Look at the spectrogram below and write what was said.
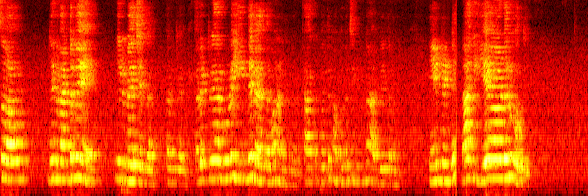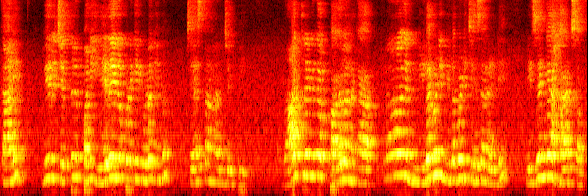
సో నేను వెంటనే మీరు పేరు చెప్పాను కలెక్టర్ గారికి. కలెక్టర్ గారు కూడా ఈయనే వేద్దామని అనుకున్నారు. కాకపోతే మాకు ఒక చిన్న అభ్యంతరం. ఏంటంటే నాకు ఏ ఆర్డర్ వద్దు. కానీ వీరు చెప్పిన పని ఏదైనప్పటికీ కూడా నేను చేస్తానని చెప్పి రాత్రనగా పగలనక అట్లాగే నిలబడి నిలబడి చేశారండి. నిజంగా హ్యాట్స్ ఆఫ్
